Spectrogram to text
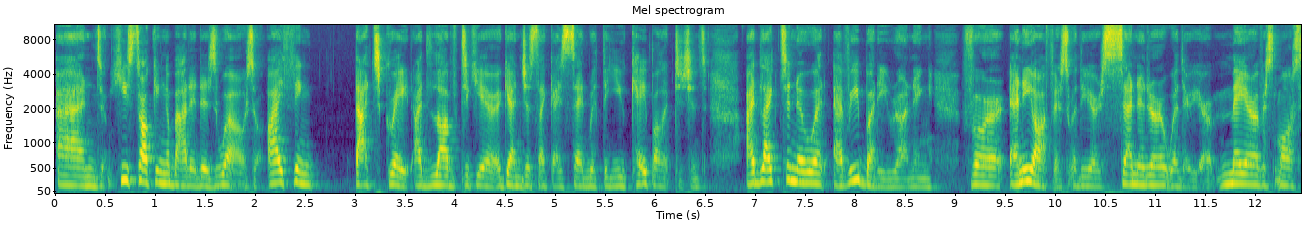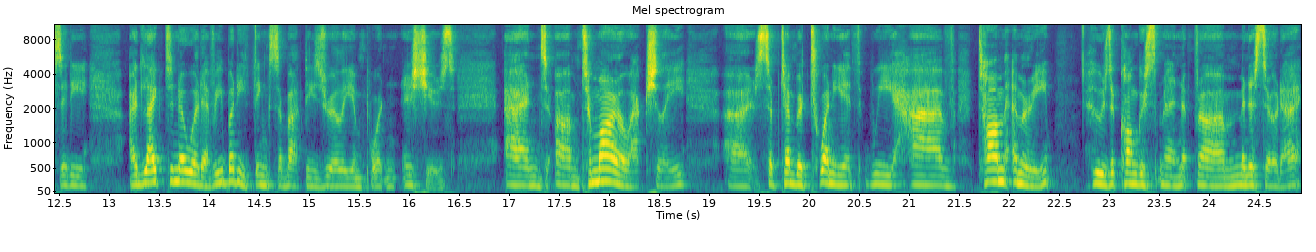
And he's talking about it as well. So I think that's great. I'd love to hear, again, just like I said with the UK politicians, I'd like to know what everybody running for any office, whether you're a senator, whether you're mayor of a small city, I'd like to know what everybody thinks about these really important issues. And um, tomorrow, actually, uh, September 20th, we have Tom Emmer who's a congressman from Minnesota.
